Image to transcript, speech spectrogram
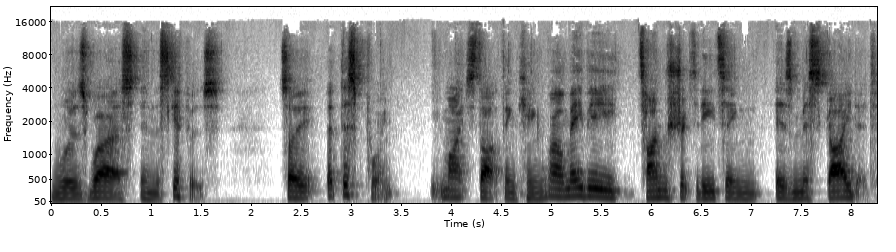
was worse in the skippers. So at this point, you might start thinking, well, maybe time restricted eating is misguided.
